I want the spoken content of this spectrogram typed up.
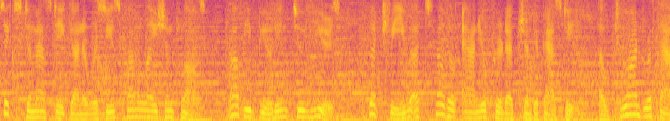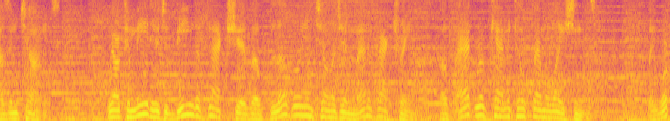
Six domestic and overseas formulation plants will be built in two years to achieve a total annual production capacity of 200,000 tons. We are committed to being the flagship of global intelligent manufacturing of agrochemical formulations. We work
